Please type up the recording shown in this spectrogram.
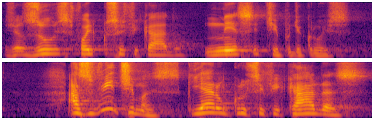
Jesus foi crucificado nesse tipo de cruz. As vítimas que eram crucificadas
